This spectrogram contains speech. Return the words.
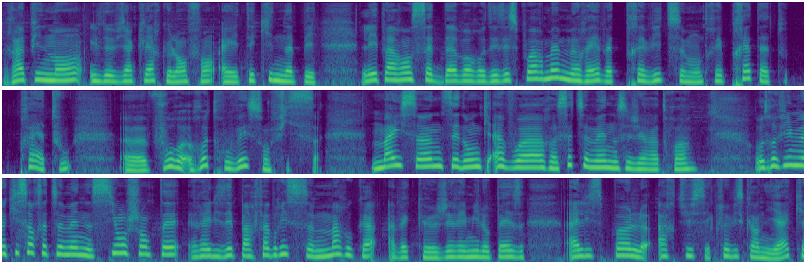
Rapidement, il devient clair que l'enfant a été kidnappé. Les parents cèdent d'abord au désespoir, mais Murray va très vite se montrer prêt à tout prêt à tout euh, pour retrouver son fils. My Son, c'est donc à voir cette semaine au CGRA 3. Autre film qui sort cette semaine, Si on chantait, réalisé par Fabrice Marouka avec euh, Jérémy Lopez, Alice Paul, Artus et Clovis Cornillac.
